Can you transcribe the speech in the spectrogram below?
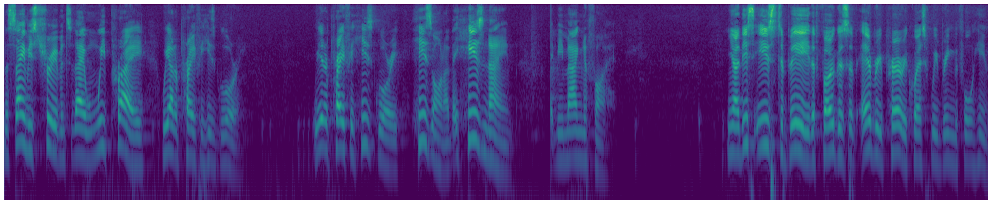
The same is true even today. When we pray, we are to pray for His glory. We are to pray for His glory, His honor, that His name be magnified. You know, this is to be the focus of every prayer request we bring before Him.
